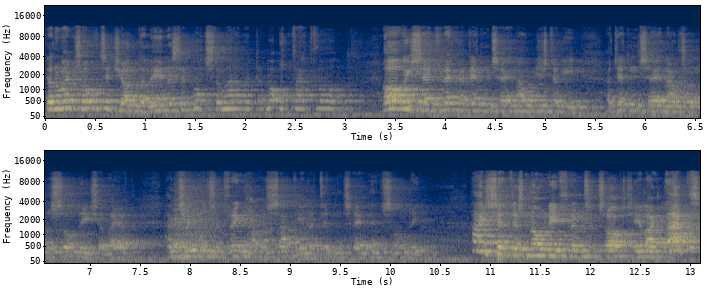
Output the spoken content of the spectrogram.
Then I went over to John DeLay, and I said, what's the matter with that? What was that for? Oh, he said, Rick, I didn't turn out yesterday. I didn't turn out on the Sunday. He said, I had, too much to drink on the Saturday and I didn't turn in Sunday. I said, there's no need for him to talk to you like that.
